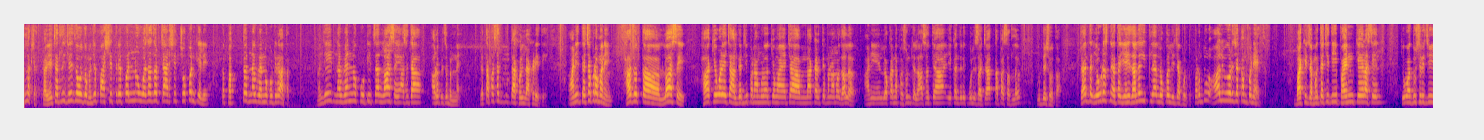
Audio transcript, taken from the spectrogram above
लक्षात का याच्यातली जे जवळजवळ म्हणजे पाचशे त्रेपन्न वजा जर चारशे चोपन्न केले तर फक्त नव्याण्णव कोटी राहतात. म्हणजे नव्याण्णव कोटीचा लॉस आहे असं त्या आरोपीचं म्हणणं आहे. या तपासात दाखवलेले आकडे येते. आणि त्याच्याप्रमाणे हा जो लॉस आहे हा केवळ याच्या हलगर्जीपणामुळं किंवा याच्या नाकारतेपणामुळे झालं आणि लोकांना फसून केलं असं त्या एकंदरीत पोलिसाच्या तपासातलं उद्देश होता. त्यानंतर एवढंच नाही आता हे झालं इथल्या लोकल याच्यापुरतं. परंतु ऑल ओव्हर ज्या कंपन्या आहेत बाकीच्या मग त्याची ती फाईन केअर असेल किंवा दुसरी जी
